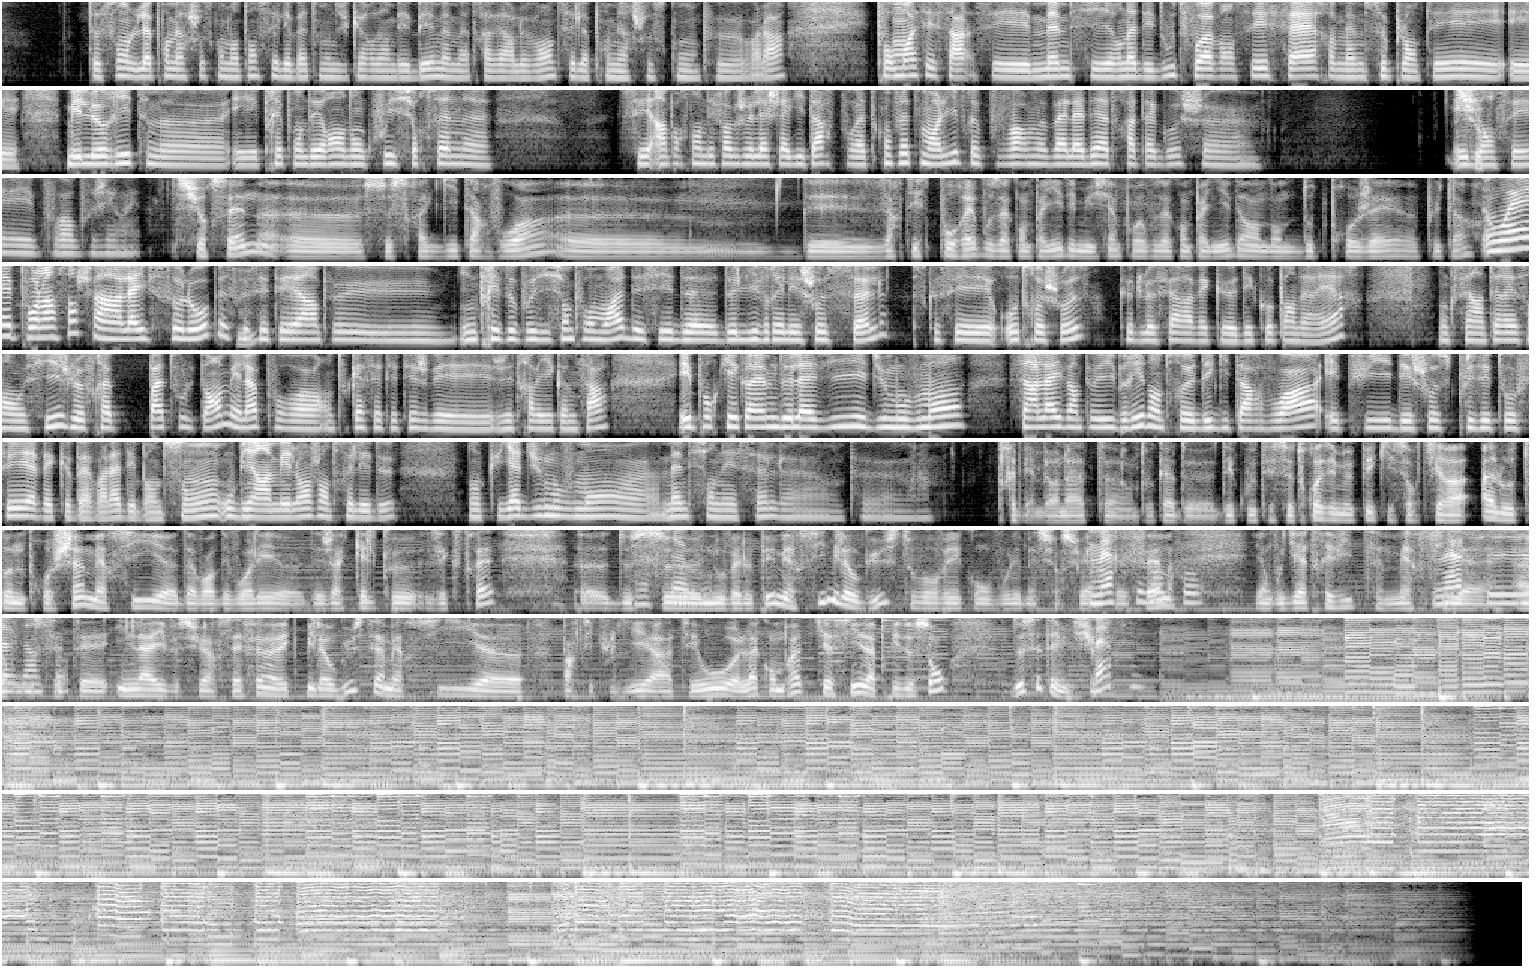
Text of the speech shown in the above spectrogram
façon, la première chose qu'on entend, c'est les battements du cœur d'un bébé, même à travers le ventre. C'est la première chose qu'on peut, voilà. Pour moi, c'est ça. C'est même si on a des doutes, faut avancer, faire, même se planter. Et, mais le rythme est prépondérant. Donc oui, sur scène, c'est important des fois que je lâche la guitare pour être complètement libre et pouvoir me balader à droite à gauche euh, et danser et pouvoir bouger. Ouais. Sur scène, euh, ce sera guitare-voix. Euh, des artistes pourraient vous accompagner, des musiciens pourraient vous accompagner dans d'autres projets euh, plus tard? Ouais, pour l'instant, je fais un live solo parce que mmh. c'était un peu une prise de position pour moi d'essayer de, livrer les choses seule parce que c'est autre chose que de le faire avec des copains derrière. Donc c'est intéressant aussi. Je le ferai pas tout le temps, mais là, pour en tout cas cet été, je vais, je vais travailler comme ça. Et pour qu'il y ait quand même de la vie et du mouvement, c'est un live un peu hybride entre des guitares-voix et puis des choses plus étoffées avec bah, voilà, des bandes son, ou bien un mélange entre les deux. Donc il y a du mouvement, euh, même si on est seul, euh, on peut. Voilà. Très bien, Bernat, en tout cas d'écouter ce troisième EP qui sortira à l'automne prochain. Merci euh, d'avoir dévoilé déjà quelques extraits de ce nouvel EP. Merci Mila Auguste, vous revenez quand vous voulez bien sûr sur RCFM. Et on vous dit à très vite. Merci, à, vous. C'était In Live sur RCFM avec Mila Auguste et un merci particulier à Théo Lacombrette qui a signé la prise de son de cette émission. Merci.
